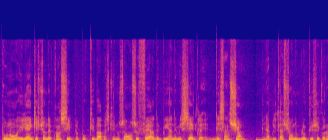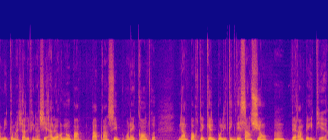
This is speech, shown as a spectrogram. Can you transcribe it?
Pour nous, il y a une question de principe pour Cuba, parce que nous avons souffert depuis un demi-siècle des sanctions, une application d'un blocus économique, commercial et financier. Alors nous, par, principe, on est contre n'importe quelle politique des sanctions hmm. vers un pays tiers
